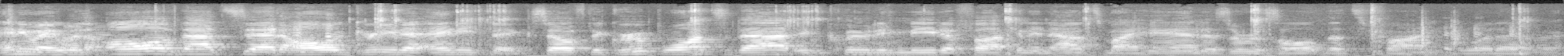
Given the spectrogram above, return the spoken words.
Anyway, with all of that said, I'll agree to anything. So if the group wants that, including me to fucking announce my hand as a result, that's fine. Whatever.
